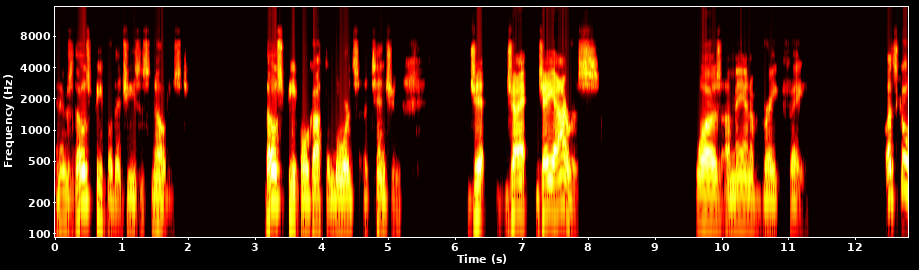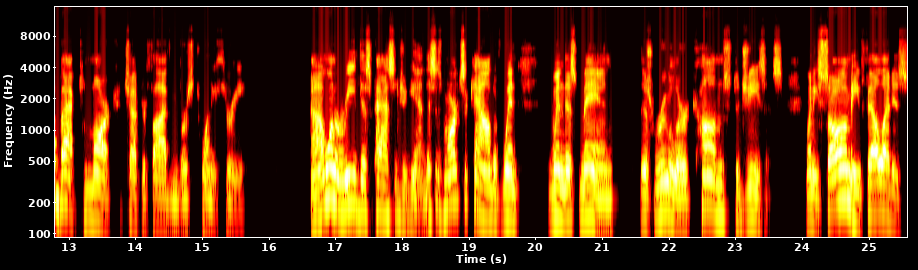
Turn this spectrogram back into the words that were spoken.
And it was those people that Jesus noticed. Those people got the Lord's attention. J- J- Jairus was a man of great faith. Let's go back to Mark chapter 5 and verse 23. And I want to read this passage again. This is Mark's account of when when this man, this ruler comes to Jesus. When he saw him, he fell at his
